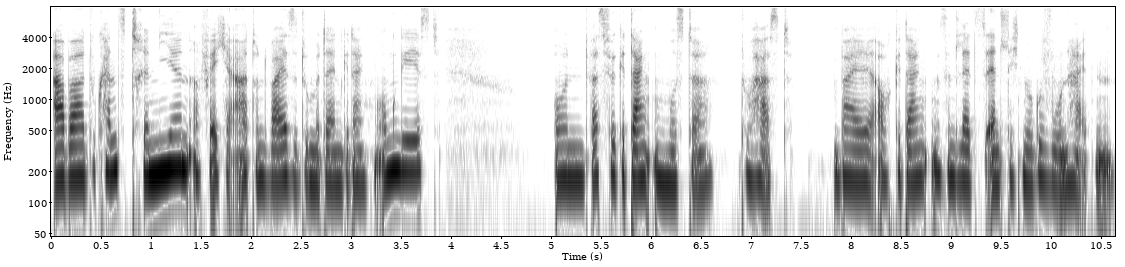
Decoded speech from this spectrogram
Aber du kannst trainieren, auf welche Art und Weise du mit deinen Gedanken umgehst und was für Gedankenmuster du hast. Weil auch Gedanken sind letztendlich nur Gewohnheiten.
